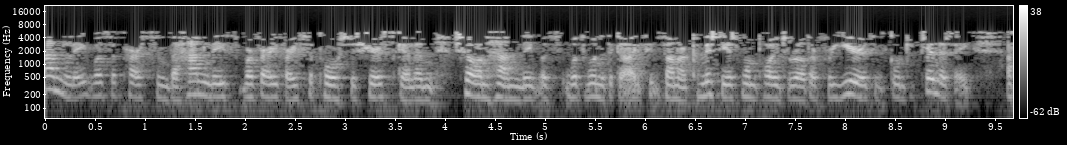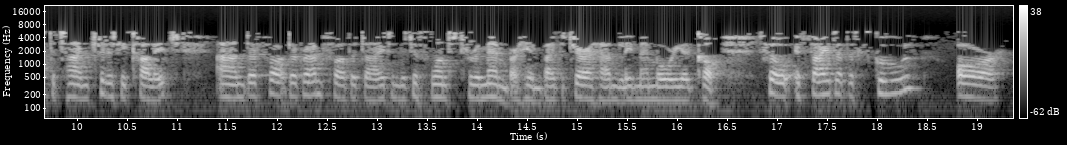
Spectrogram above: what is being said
Hanley was a person. The Hanleys were very, very supportive of SiarScéal, and Sean Hanley was, was one of the guys who was on our committee at one point or other for years. He was going to Trinity at the time, Trinity College, and their, fa- their grandfather died, and they just wanted to remember him by the Ger Hanley Memorial Cup. So it's either the school or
